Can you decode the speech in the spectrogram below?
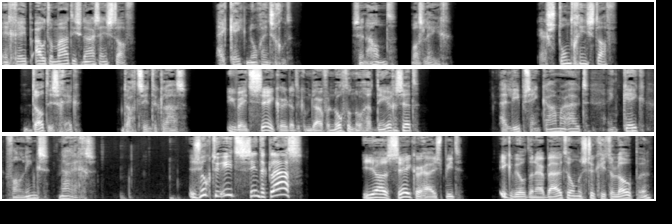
en greep automatisch naar zijn staf. Hij keek nog eens goed. Zijn hand was leeg. Er stond geen staf. Dat is gek, dacht Sinterklaas. Ik weet zeker dat ik hem daar vanochtend nog had neergezet. Hij liep zijn kamer uit en keek van links naar rechts. Zoekt u iets, Sinterklaas? Ja, zeker, huispiet. Ik wilde naar buiten om een stukje te lopen,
